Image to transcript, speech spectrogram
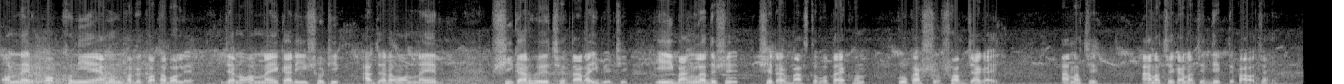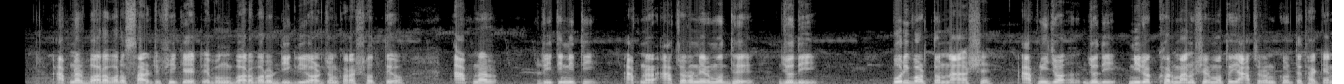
অন্যায়ের পক্ষ নিয়ে এমনভাবে কথা বলে যেন অন্যায়কারী সঠিক আর যারা অন্যায়ের শিকার হয়েছে তারাই বেঠিক। এই বাংলাদেশে সেটার বাস্তবতা এখন প্রকাশ্য সব জায়গায়। আনাচে আনাচে কানাচে দেখতে পাওয়া যায়। আপনার বড় বড় সার্টিফিকেট এবং বড় বড় ডিগ্রি অর্জন করা সত্ত্বেও আপনার রীতিনীতি, আপনার আচরণের মধ্যে যদি পরিবর্তন না আসে, আপনি যদি নিরক্ষর মানুষের মতোই আচরণ করতে থাকেন,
